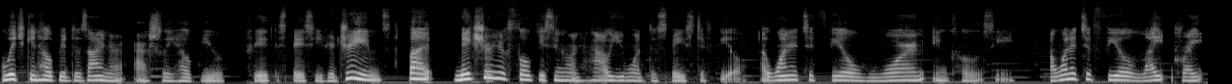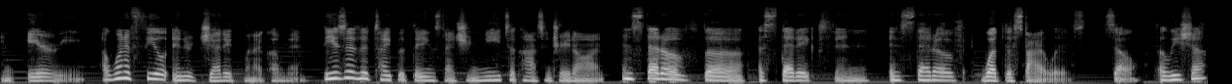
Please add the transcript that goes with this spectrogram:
which can help your designer actually help you create the space of your dreams. But make sure you're focusing on how you want the space to feel. I want it to feel warm and cozy. I want it to feel light, bright, and airy. I want to feel energetic when I come in. These are the type of things that you need to concentrate on instead of the aesthetics and instead of what the style is. So, Alicia,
